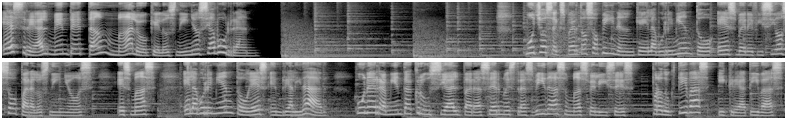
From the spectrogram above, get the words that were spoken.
¿es realmente tan malo que los niños se aburran? Muchos expertos opinan que el aburrimiento es beneficioso para los niños. Es más, el aburrimiento es en realidad una herramienta crucial para hacer nuestras vidas más felices, productivas y creativas,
